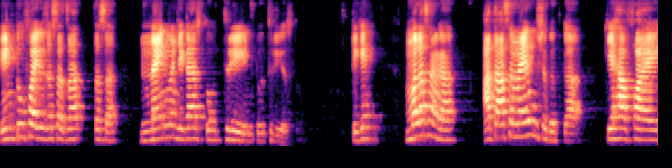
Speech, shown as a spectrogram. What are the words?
इंटू फाईव्ह जसाचा तसा. नाईन म्हणजे काय असतो? थ्री इंटू थ्री असतो. ठीक आहे? मला सांगा आता असं नाही होऊ शकत का? की हा फाय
